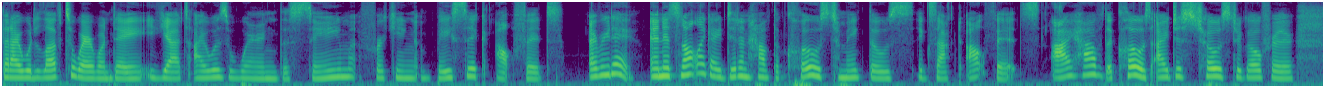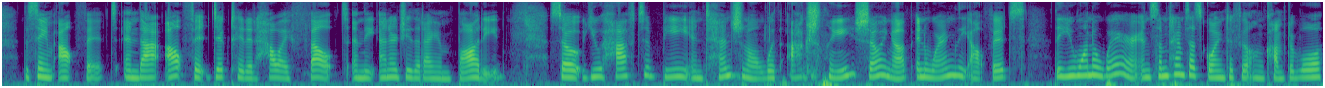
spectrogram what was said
that I would love to wear one day, yet I was wearing the same freaking basic outfit every day. And it's not like I didn't have the clothes to make those exact outfits. I have the clothes. I just chose to go for the same outfit. And that outfit dictated how I felt and the energy that I embodied. So you have to be intentional with actually showing up and wearing the outfits that you want to wear. And sometimes that's going to feel uncomfortable.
